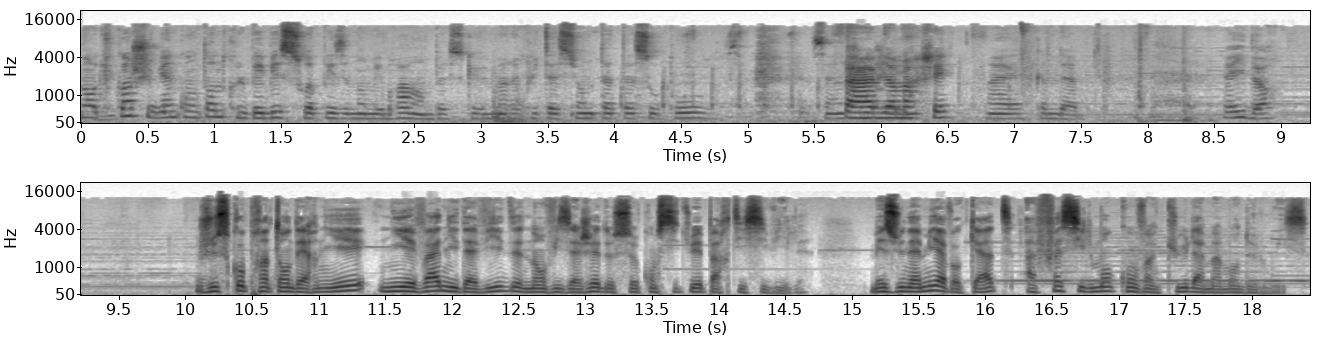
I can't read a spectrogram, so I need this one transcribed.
Non, en tout cas, je suis bien contente que le bébé se soit pesé dans mes bras, hein, parce que ma réputation de tata sopo, Ça a bien marché. Ouais, comme d'hab. Ah, il dort. Jusqu'au printemps dernier, ni Eva ni David n'envisageaient de se constituer partie civile. Mais une amie avocate a facilement convaincu la maman de Louise.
